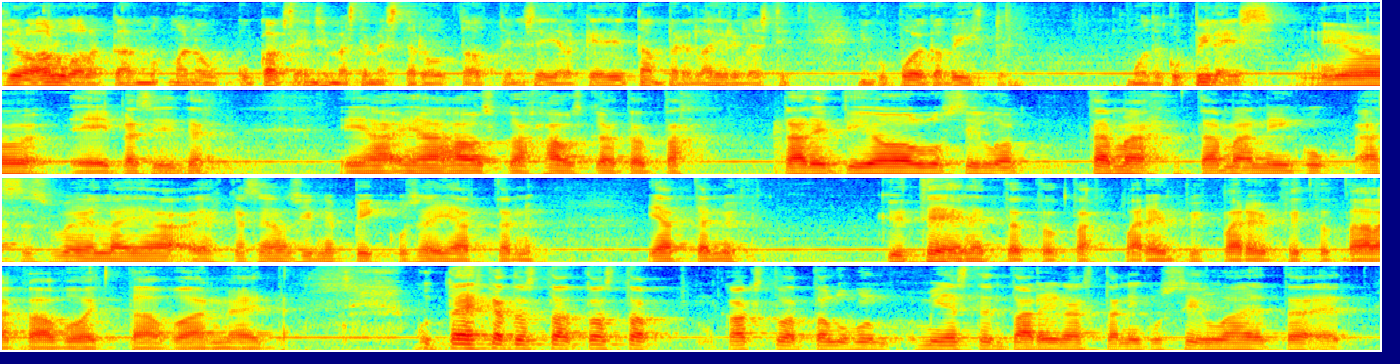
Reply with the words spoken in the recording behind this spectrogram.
silloin alueellakaan Manu, kun kaksi ensimmäistä mestaruutta otti, niin sen jälkeen ei Tampereella hirveästi niin kuin poika viihtynyt, muuta kuin bileissä. Joo, eipä siitä. Ihan, ihan hauska, hauska tota, traditio ollut silloin tämä, tämä niin kuin SSVllä ja ehkä se on sinne pikkusen jättänyt, jättänyt kyteen, että tota, parempi, parempi tota, alkaa voittaa vaan näitä. Mutta ehkä tuosta 2000-luvun miesten tarinasta niin kuin sillä että, että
